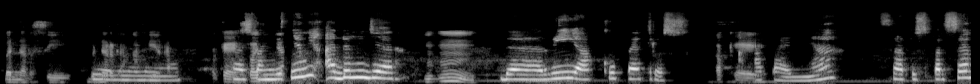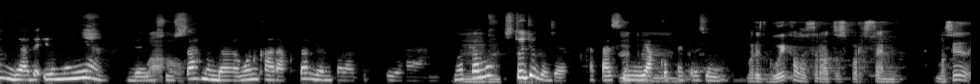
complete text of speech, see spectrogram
Bener sih. Iya, Bener kata Vira. benar-benar. Oke, Nah, selanjutnya. selanjutnya nih ada nih, Jar. Mm-mm. Dari Yakub Petrus. Oke. Katanya 100% nggak ada ilmunya dan Wow. susah membangun karakter dan pola pikiran. Menurut Hmm. kamu setuju gak, Jar? Kata si Hmm. Yakub Petrus ini. Menurut gue kalau 100%, maksudnya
